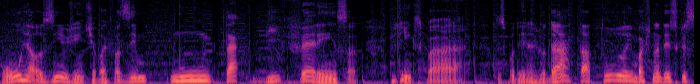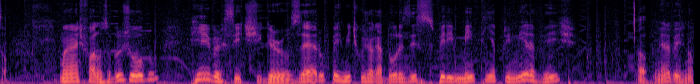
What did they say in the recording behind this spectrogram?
Com um realzinho, gente, já vai fazer muita diferença. Os links para vocês poderem ajudar, tá tudo aí embaixo na descrição. Mas falando sobre o jogo, River City Girl Zero permite que os jogadores experimentem a primeira vez. Oh, a primeira vez não.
